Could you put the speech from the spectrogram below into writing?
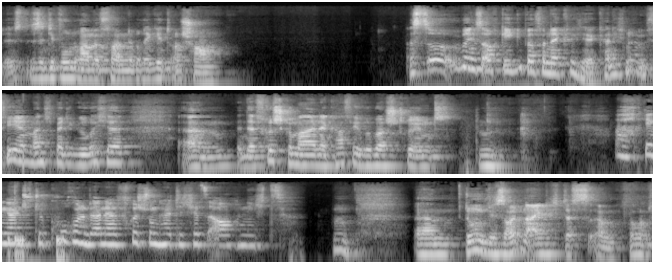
ist, sind die Wohnräume von Brigitte und Sean. Das ist so übrigens auch gegenüber von der Küche. Kann ich nur empfehlen, manchmal die Gerüche, ähm, wenn der frisch gemahlene Kaffee rüberströmt. Hm. Ach, gegen ein Stück Kuchen und eine Erfrischung hätte ich jetzt auch nichts. Hm. Ähm, nun, wir sollten eigentlich das, ähm, nun,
